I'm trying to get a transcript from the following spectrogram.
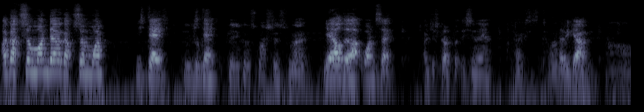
I got someone there. I got someone. He's dead. He's come, dead. Can you come smash this for me? Yeah, I'll do that. One sec. I just got to put this in there. Takes his time. There we go. Oh.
